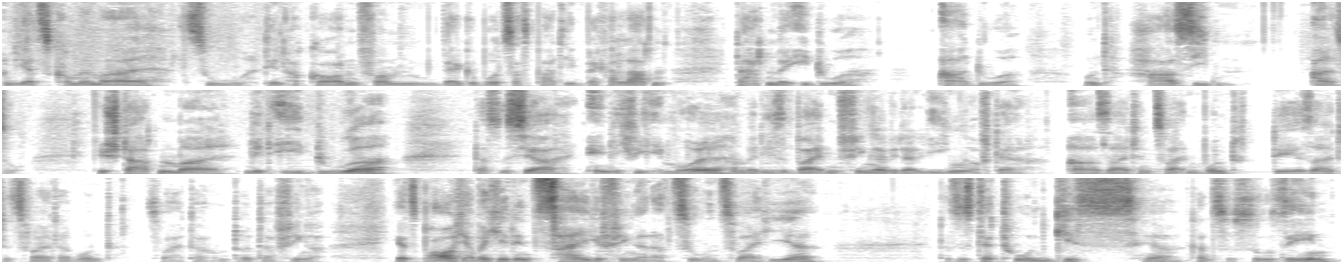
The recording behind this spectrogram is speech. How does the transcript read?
und jetzt kommen wir mal zu den Akkorden von der Geburtstagsparty im Bäckerladen. Da hatten wir E-Dur, A-Dur und H7. Also, wir starten mal mit E-Dur. Das ist ja ähnlich wie E-Moll. Haben wir diese beiden Finger wieder liegen auf der A-Seite im zweiten Bund, D-Seite zweiter Bund, zweiter und dritter Finger. Jetzt brauche ich aber hier den Zeigefinger dazu. Und zwar hier, das ist der Ton Gis. Ja, kannst du es so sehen?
